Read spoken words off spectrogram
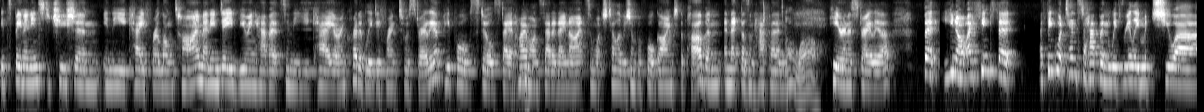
It's been an institution in the UK for a long time, and indeed, viewing habits in the UK are incredibly different to Australia. People still stay at home mm. on Saturday nights and watch television before going to the pub, and, and that doesn't happen oh, wow. here in Australia. But, you know, I think that I think what tends to happen with really mature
